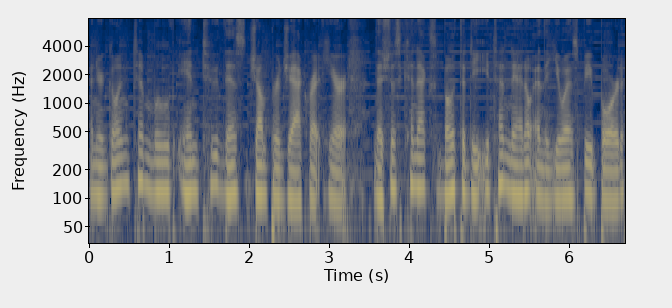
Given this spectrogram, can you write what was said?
and you're going to move into this jumper jack right here. This just connects both the DE10 Nano and the USB board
